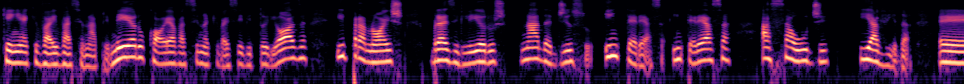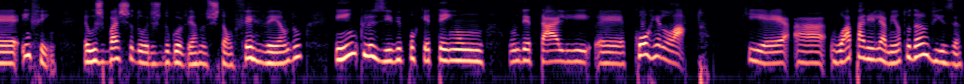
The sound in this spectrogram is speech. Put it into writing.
quem é que vai vacinar primeiro, qual é a vacina que vai ser vitoriosa. E para nós, brasileiros, nada disso interessa. Interessa a saúde e a vida. É, enfim, os bastidores do governo estão fervendo, inclusive porque tem um, um detalhe é, correlato que é a, o aparelhamento da Anvisa.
